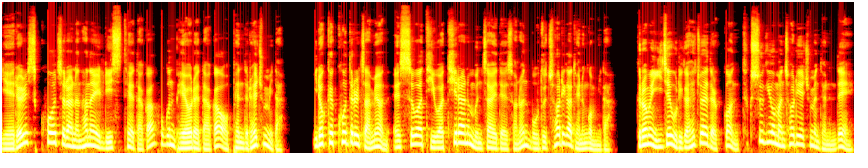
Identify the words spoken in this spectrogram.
얘를 스코어즈라는 하나의 리스트에다가 혹은 배열에다가 어펜드를 해줍니다. 이렇게 코드를 짜면 S와 D와 T라는 문자에 대해서는 모두 처리가 되는 겁니다. 그러면 이제 우리가 해줘야 될 건 특수기호만 처리해주면 되는데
